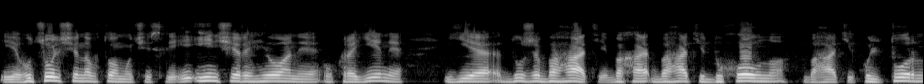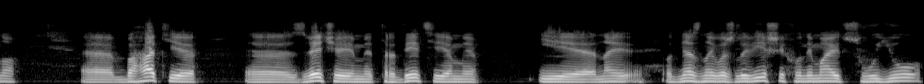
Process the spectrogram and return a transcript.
І Гуцульщина в тому числі, і інші регіони України є дуже багаті, багаті духовно, багаті культурно, е, багаті е, звичаями, традиціями. І одне з найважливіших, вони мають свою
